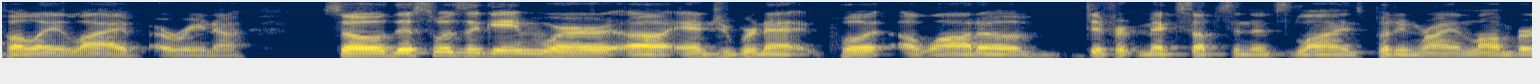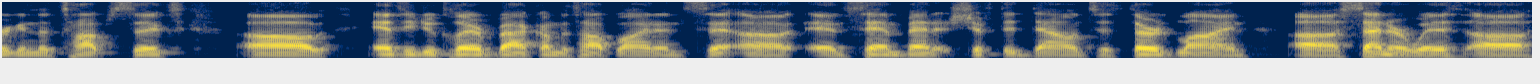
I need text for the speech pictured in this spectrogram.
FLA Live Arena. So this was a game where uh, Andrew Brunette put a lot of different mix-ups in its lines, putting Ryan Lomberg in the top six, uh, Anthony Duclair back on the top line, and uh, and Sam Bennett shifted down to third line uh, center with uh,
